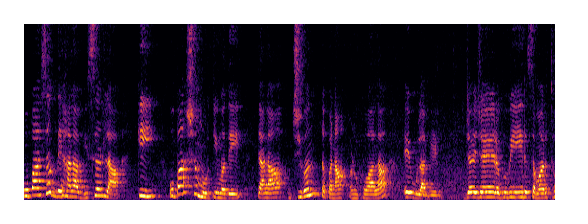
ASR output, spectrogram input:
उपासक देहाला विसरला की उपास्य मूर्तीमध्ये त्याला जिवंतपणा अनुभवाला येऊ लागेल. जय जय रघुवीर समर्थ.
